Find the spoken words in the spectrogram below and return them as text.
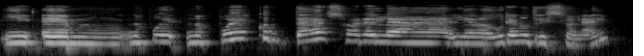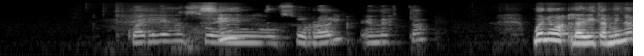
¿Y em, ¿nos, puedes contar sobre la levadura nutricional? ¿Cuál es su, rol en esto? Bueno, la vitamina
